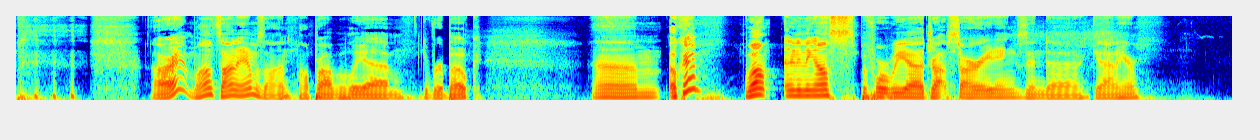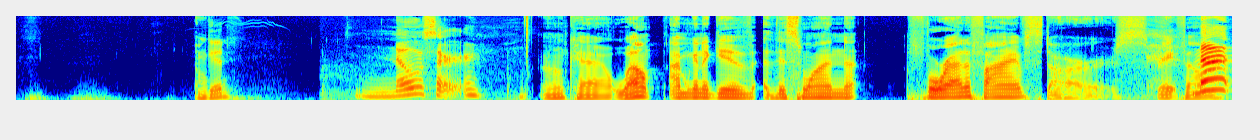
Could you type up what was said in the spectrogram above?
All right. Well, it's on Amazon. I'll probably um, give her a poke. Um. Okay. Well, anything else before we uh, drop star ratings and uh, get out of here? I'm good. No, sir. Okay. Well, I'm gonna give this one four out of five stars. Great film. Matt.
